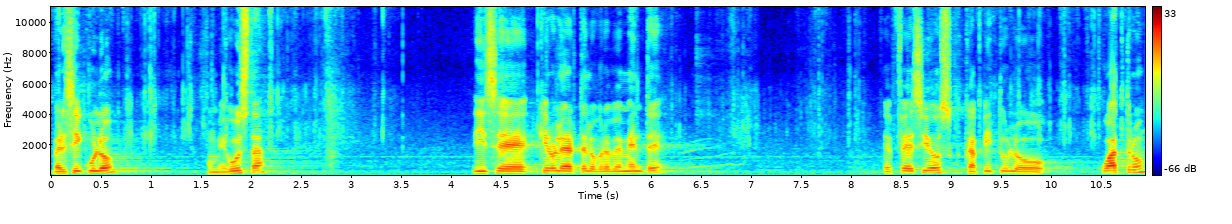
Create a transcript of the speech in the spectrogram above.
versículo, o me gusta. Dice, quiero leértelo brevemente, Efesios capítulo 4,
